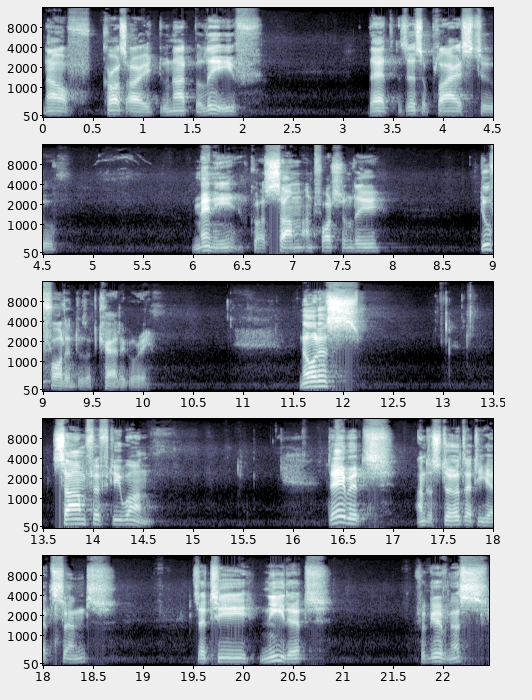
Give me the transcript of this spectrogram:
Now, of course, I do not believe that this applies to many, because some, unfortunately, do fall into that category. Notice Psalm 51. David understood that he had sinned, that he needed forgiveness,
